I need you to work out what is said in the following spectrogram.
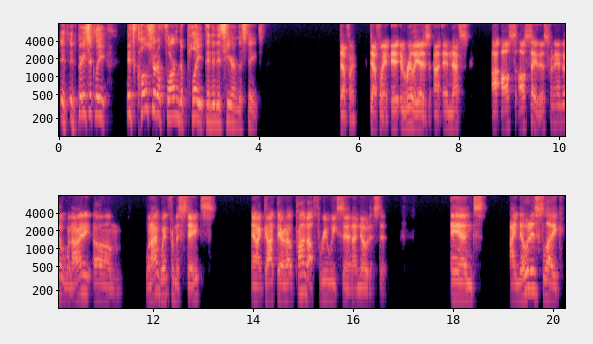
it. It's basically it's closer to farm to plate than it is here in the states. Definitely, definitely, it, it really is, uh, and that's I'll I'll say this, Fernando. When I um when I went from the states and I got there, and I was probably about three weeks in, I noticed it, and I noticed like,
